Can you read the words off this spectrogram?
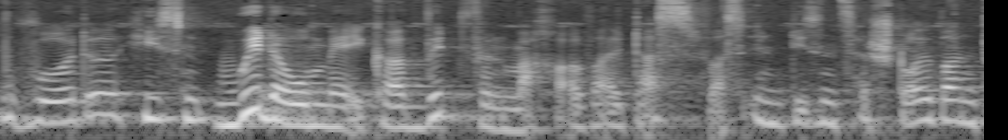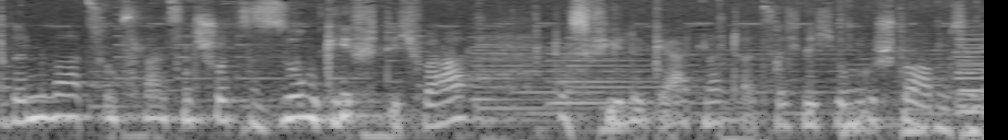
wurde, hießen Widowmaker, Witwenmacher, weil das, was in diesen Zerstäubern drin war zum Pflanzenschutz, so giftig war, dass viele Gärtner tatsächlich jung gestorben sind.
